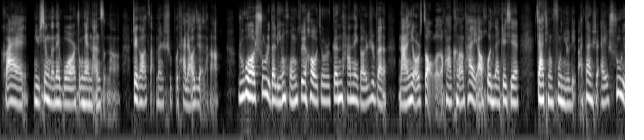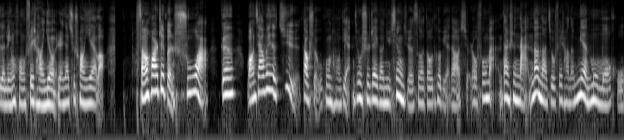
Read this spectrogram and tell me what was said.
可爱女性的那波中年男子呢？这个咱们是不太了解的哈。如果书里的林红最后就是跟她那个日本男友走了的话，可能她也要混在这些家庭妇女里吧。但是哎，书里的林红非常硬，人家去创业了。《繁花》这本书啊，跟王家卫的剧倒是有个共同点，就是这个女性角色都特别的血肉丰满，但是男的呢就非常的面目模糊。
